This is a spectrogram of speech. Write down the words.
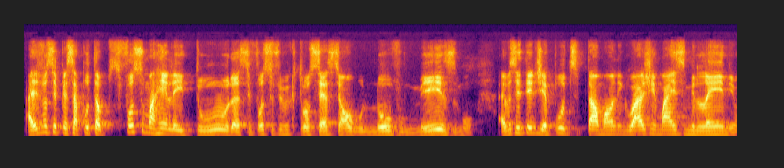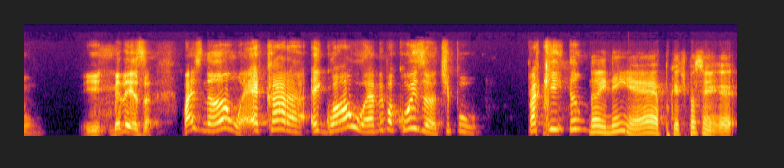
Aí você pensar, puta, se fosse uma releitura, se fosse um filme que trouxesse algo novo mesmo, aí você entendia, putz, tá, uma linguagem mais millennium, e beleza. Mas não, é, cara, é igual, é a mesma coisa, tipo, pra que então? Não, e nem é, porque, tipo assim, é,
